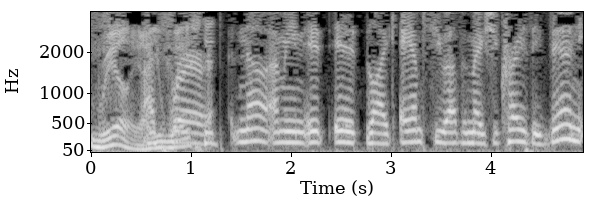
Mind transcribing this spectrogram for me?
Really? Are I you swear. wasted? No, I mean it. It like amps you up and makes you crazy. Then,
